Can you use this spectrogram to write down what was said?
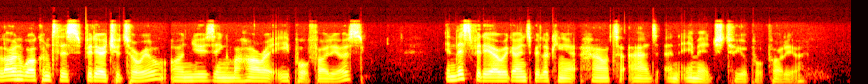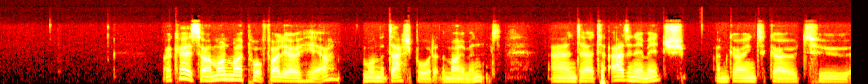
Hello and welcome to this video tutorial on using Mahara ePortfolios. In this video we're going to be looking at how to add an image to your portfolio. Okay, so I'm on my portfolio here. I'm on the dashboard at the moment and uh, to add an image I'm going to go to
